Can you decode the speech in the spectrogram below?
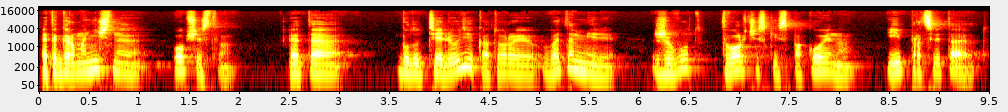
Это гармоничное общество. Это будут те люди, которые в этом мире живут творчески, спокойно и процветают.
